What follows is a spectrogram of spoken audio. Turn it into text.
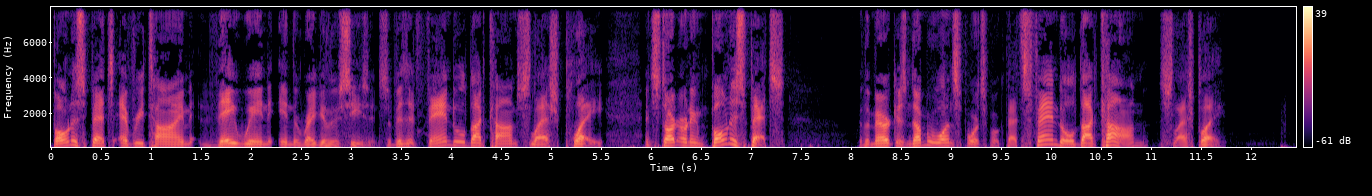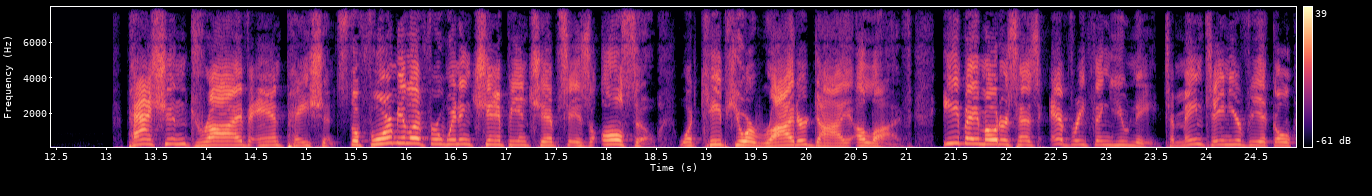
bonus bets every time they win in the regular season. So visit fanduel.com slash play and start earning bonus bets with America's number one sportsbook. That's fanduel.com slash play. Passion, drive, and patience. The formula for winning championships is also what keeps your ride or die alive. eBay Motors has everything you need to maintain your vehicle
